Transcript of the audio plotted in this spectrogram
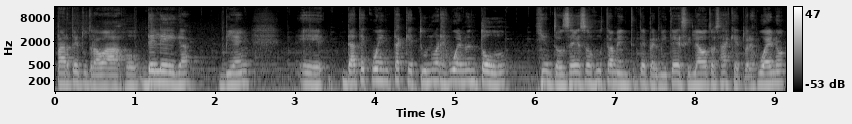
parte de tu trabajo, delega, bien, eh, date cuenta que tú no eres bueno en todo y entonces eso justamente te permite decirle a otros, sabes que tú eres bueno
